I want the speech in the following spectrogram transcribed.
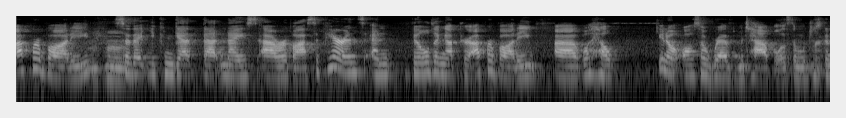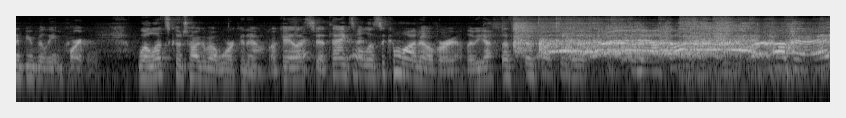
upper body so that you can get that nice hourglass appearance, and building up your upper body uh, will help. You know, also rev metabolism, which is going to be really important. Well, let's go talk about working out. Okay, let's do it. Thanks, Melissa. Come on over, Olivia. Let's go talk to Samantha. Okay.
